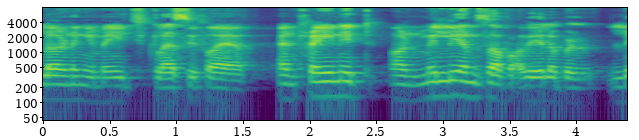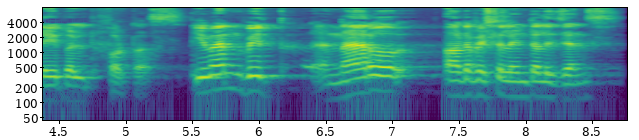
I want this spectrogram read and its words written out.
learning image classifier and train it on millions of available labeled photos. Even with narrow artificial intelligence,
